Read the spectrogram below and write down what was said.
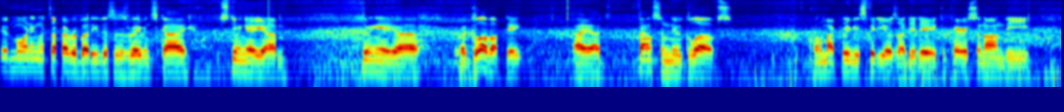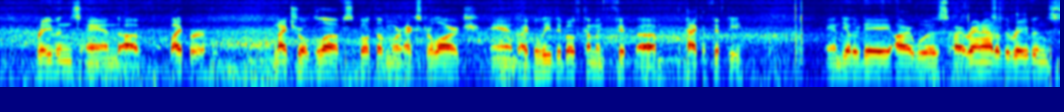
Good morning. What's up, everybody? This is Raven Sky. Just doing a um, doing a, uh, a, glove update. I uh, found some new gloves. One of my previous videos, I did a comparison on the Ravens and uh, Viper Nitro gloves. Both of them were extra large, and I believe they both come in fit, um, pack of 50. And the other day, I was I ran out of the Ravens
